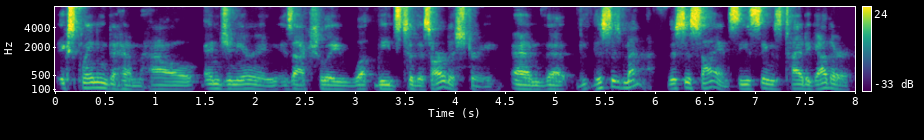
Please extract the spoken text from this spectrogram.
explaining to him how engineering is actually what leads to this artistry and that this is math, this is science. These things tie together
